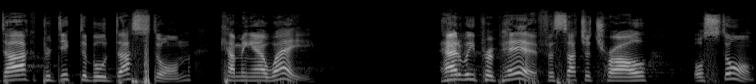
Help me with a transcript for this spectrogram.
dark predictable dust storm coming our way? How do we prepare for such a trial or storm?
